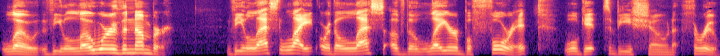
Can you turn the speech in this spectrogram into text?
low. The lower the number, the less light or the less of the layer before it will get to be shown through.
